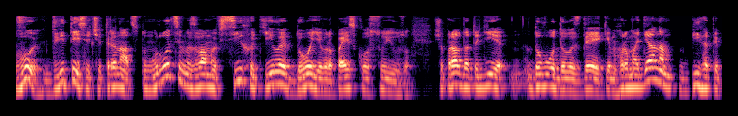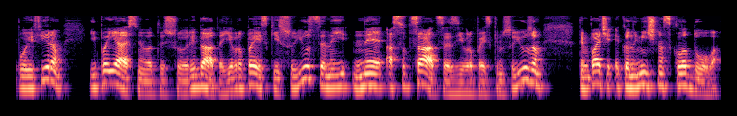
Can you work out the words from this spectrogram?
В 2013 році ми з вами всі хотіли до Європейського Союзу. Щоправда, тоді доводилось деяким громадянам бігати по ефірам і пояснювати, що ребята, Європейський Союз це не, асоціація з Європейським Союзом, тим паче економічна складова.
